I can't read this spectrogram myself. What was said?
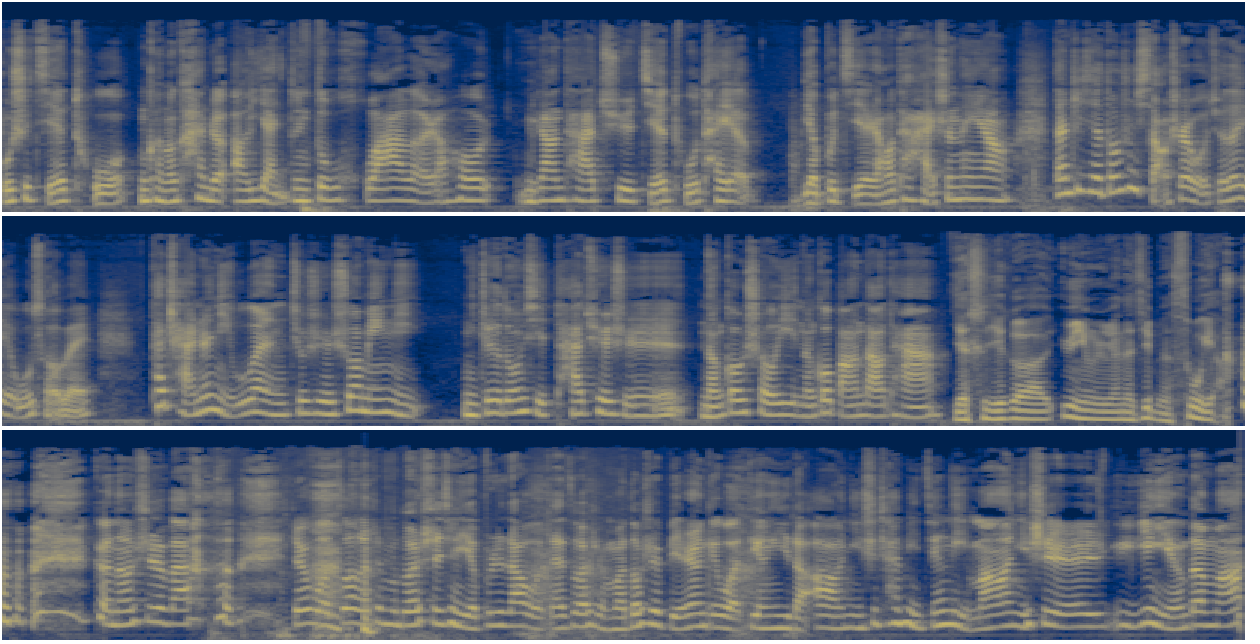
不是截图，你可能看着啊眼睛都花了，然后你让他去截图，他也也不截，然后他还是那样。但这些都是小事儿，我觉得也无所谓。他缠着你问，就是说明你。你这个东西，它确实能够受益，能够帮到他，也是一个运营人员的基本素养，可能是吧。其 实我做了这么多事情，也不知道我在做什么，都是别人给我定义的。哦，你是产品经理吗？你是运营的吗？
